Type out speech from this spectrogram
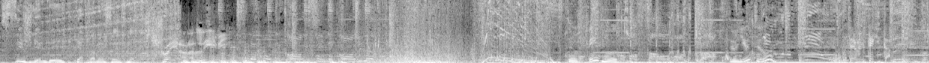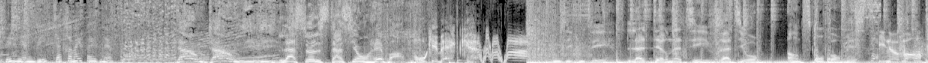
CJMD 96.9 Straight out of Levy. C'est la Sur Facebook. Sur YouTube. Sur CGMD 96.9. Downtown Lévis, la seule station hip-hop au Québec. Vous écoutez l'alternative radio anticonformiste, innovante,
